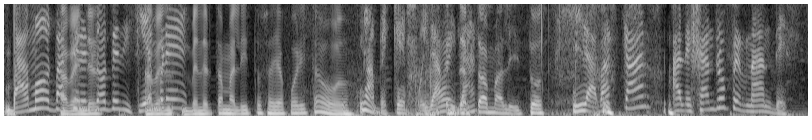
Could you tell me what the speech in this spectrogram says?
Vamos, va a, ser el 2 de a diciembre. ven- vender tamalitos allá afuera o No, hombre, que pueda Vender bailar. tamalitos. Mira, va a estar Alejandro Fernández,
